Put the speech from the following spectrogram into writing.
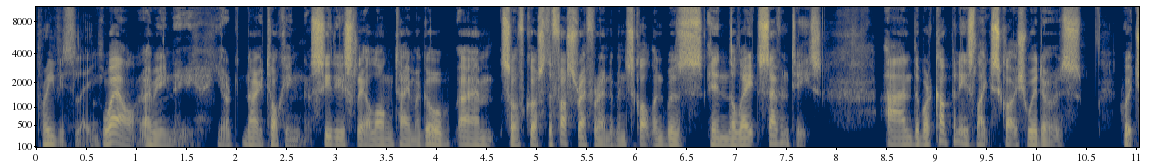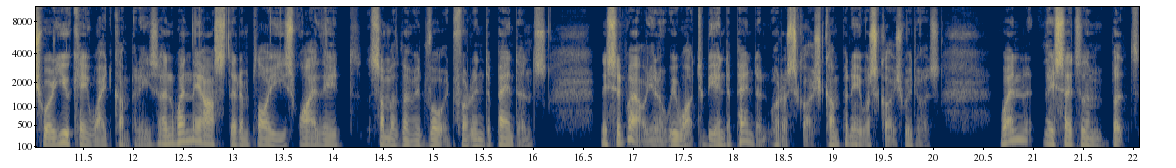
previously. Well, I mean, you're now talking seriously a long time ago. Um, so, of course, the first referendum in Scotland was in the late 70s. And there were companies like Scottish Widows, which were UK wide companies. And when they asked their employees why they'd, some of them had voted for independence, they said, well, you know, we want to be independent. We're a Scottish company, we're Scottish Widows. When they said to them, but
